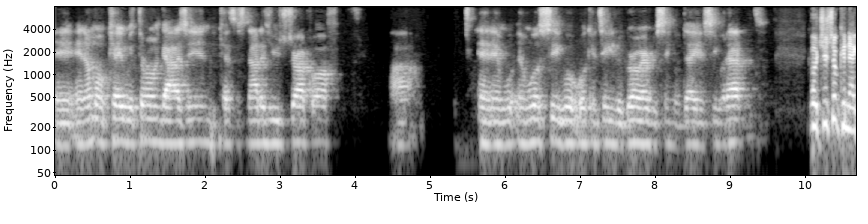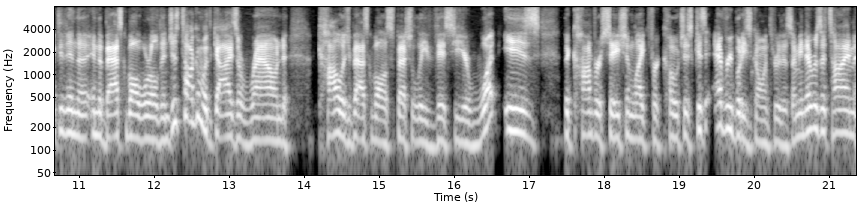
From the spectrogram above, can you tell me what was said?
and, and, I'm okay with throwing guys in because it's not a huge drop off. Uh, and, and, we'll, and we'll see. We'll, we'll continue to grow every single day and see what happens Coach, you're so connected in the in the basketball world, and just talking with guys around college basketball, especially this year. What is the conversation like for coaches? Because everybody's going through this. I mean, there was a time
